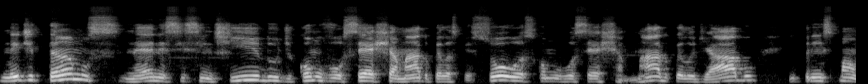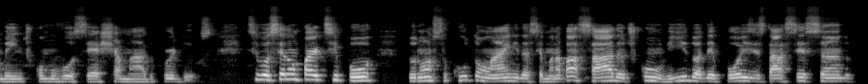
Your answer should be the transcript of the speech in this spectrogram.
meditamos né, nesse sentido de como você é chamado pelas pessoas, como você é chamado pelo diabo e principalmente como você é chamado por Deus. Se você não participou do nosso culto online da semana passada, eu te convido a depois estar acessando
